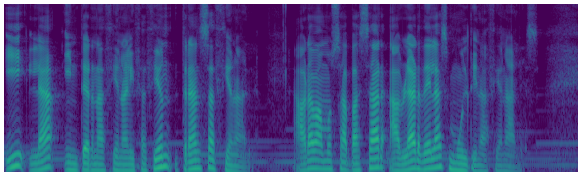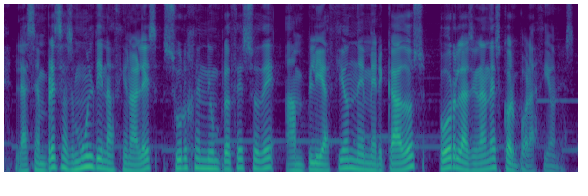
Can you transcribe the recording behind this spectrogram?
y la internacionalización transaccional. Ahora vamos a pasar a hablar de las multinacionales. Las empresas multinacionales surgen de un proceso de ampliación de mercados por las grandes corporaciones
